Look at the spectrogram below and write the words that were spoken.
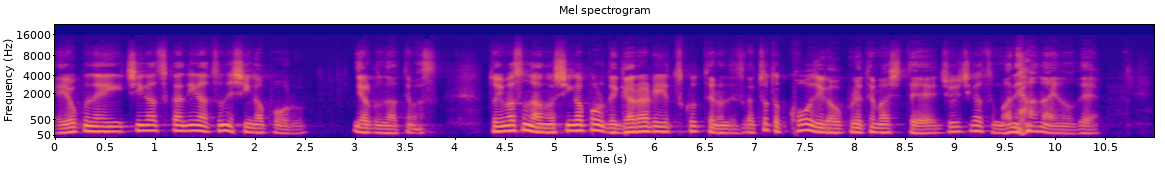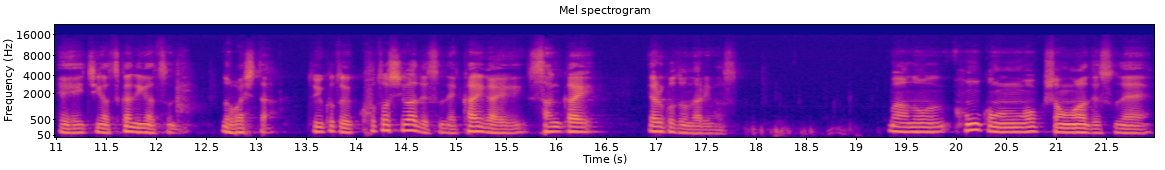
翌年1月か2月にシンガポールやることになってます。と言いますのはあのシンガポールでギャラリー作ってるんですがちょっと工事が遅れてまして11月間に合わないので1月か2月に伸ばしたということで今年はですね海外3回やることになります。まあ、あの香港オークションはですね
